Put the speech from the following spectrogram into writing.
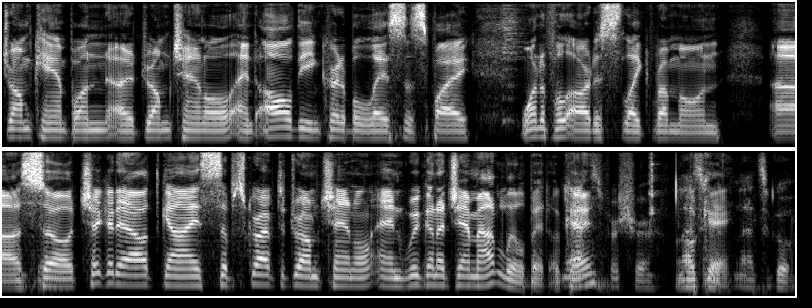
drum camp on uh, Drum Channel, and all the incredible lessons by wonderful artists like Ramon. Uh, so check it out, guys. Subscribe to Drum Channel, and we're gonna jam out a little bit, okay? Yes, for sure. Let's Okay. Go. Let's go.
